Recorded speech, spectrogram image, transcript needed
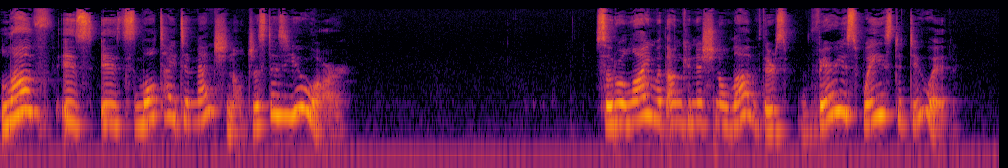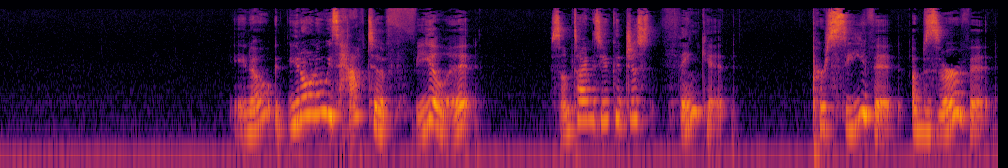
Love is is multidimensional just as you are. So to align with unconditional love, there's various ways to do it. You know, you don't always have to feel it. Sometimes you could just think it, perceive it, observe it.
